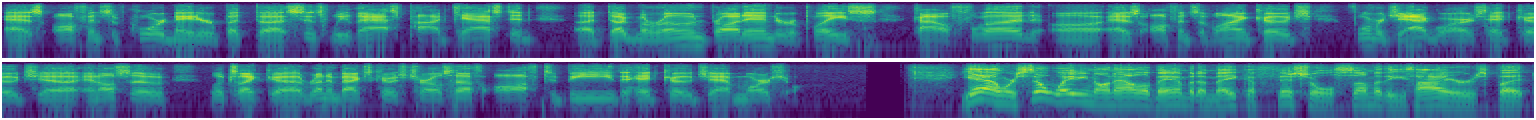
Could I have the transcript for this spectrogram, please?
as offensive coordinator. But uh, since we last podcasted, uh, Doug Marrone brought in to replace Kyle Flood uh, as offensive line coach, former Jaguars head coach, uh, and also looks like running backs coach Charles Huff off to be the head coach at Marshall. Yeah, we're still waiting on Alabama to make official some of these hires, but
